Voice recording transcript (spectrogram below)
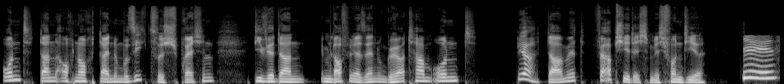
und dann auch noch deine Musik zu sprechen, die wir dann im Laufe der Sendung gehört haben. Und ja, damit verabschiede ich mich von dir. Tschüss.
